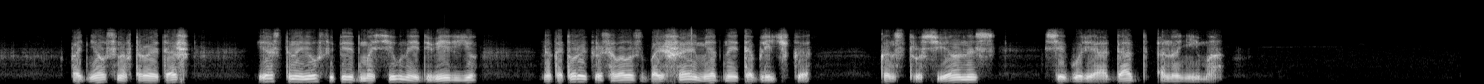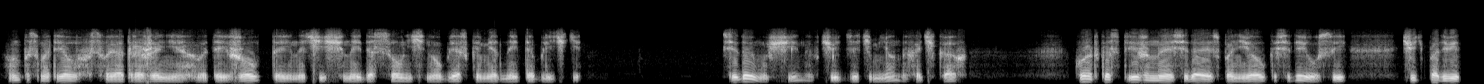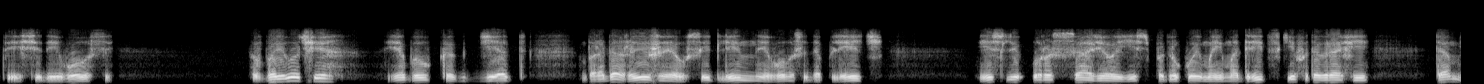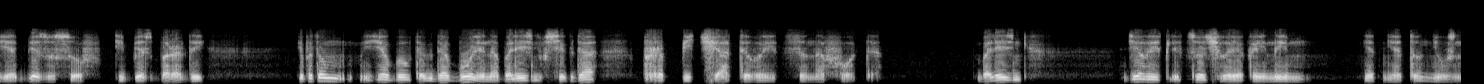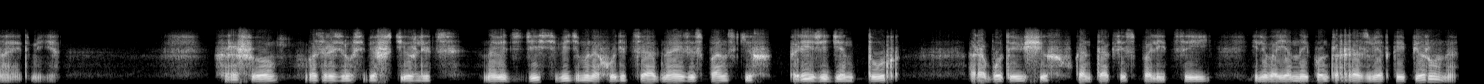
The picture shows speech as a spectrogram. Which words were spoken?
поднялся на второй этаж и остановился перед массивной дверью, на которой красовалась большая медная табличка «Construcciones Seguridad Anonima». Он посмотрел в свое отражение в этой желтой, начищенной до солнечного блеска медной табличке. Седой мужчина в чуть затемненных очках, коротко стриженная седая испаньолка, седые усы, чуть подвитые седые волосы. В Барелоче я был как дед, борода рыжая, усы длинные, волосы до плеч. Если у Росарио есть под рукой мои мадридские фотографии, там я без усов и без бороды. И потом я был тогда болен, а болезнь всегда пропечатывается на фото. Болезнь делает лицо человека иным, нет, нет, он не узнает меня. Хорошо, возразил себе Штирлиц, но ведь здесь, видимо, находится одна из испанских резидентур, работающих в контакте с полицией или военной контрразведкой Перона.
